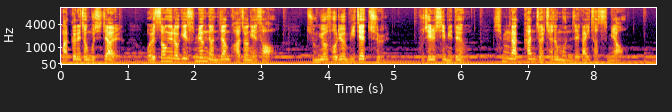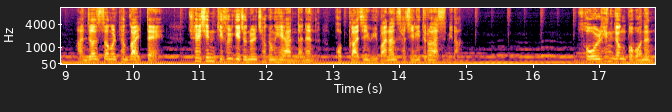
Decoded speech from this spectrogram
박근혜 정부 시절 월성 1호기 수명 연장 과정에서 중요 서류 미제출, 부실 심의 등 심각한 절차적 문제가 있었으며 안전성을 평가할 때 최신 기술 기준을 적용해야 한다는 법까지 위반한 사실이 드러났습니다. 서울행정법원은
